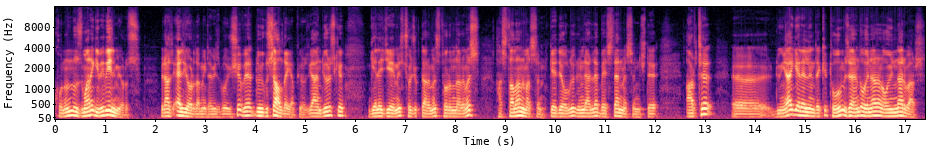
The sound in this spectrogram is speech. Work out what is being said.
konunun uzmanı gibi bilmiyoruz. Biraz el yordamıyla biz bu işi ve duygusal da yapıyoruz. Yani diyoruz ki geleceğimiz, çocuklarımız, torunlarımız hastalanmasın. GDO'lu ürünlerle beslenmesin. İşte artı e, dünya genelindeki tohum üzerinde oynanan oyunlar var.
